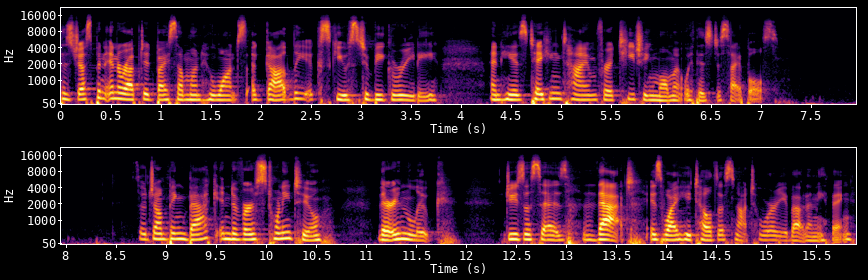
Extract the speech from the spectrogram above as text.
has just been interrupted by someone who wants a godly excuse to be greedy, and he is taking time for a teaching moment with his disciples. So, jumping back into verse 22, they're in Luke. Jesus says that is why he tells us not to worry about anything.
